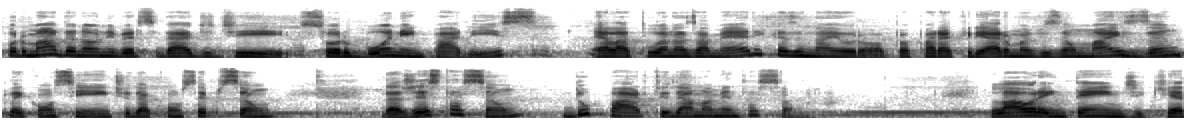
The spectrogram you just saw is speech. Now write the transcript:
Formada na Universidade de Sorbonne, em Paris, ela atua nas Américas e na Europa para criar uma visão mais ampla e consciente da concepção, da gestação, do parto e da amamentação. Laura entende que é,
